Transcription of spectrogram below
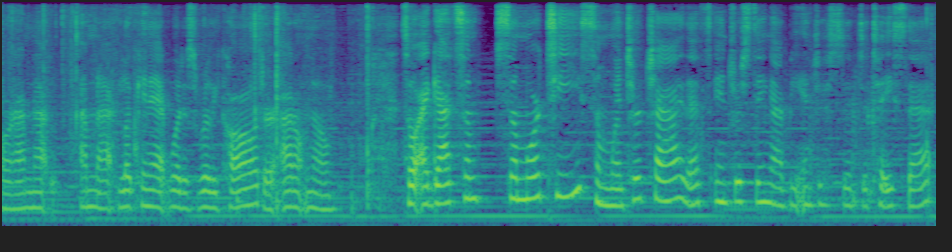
Or I'm not I'm not looking at what it's really called or I don't know. So I got some some more tea, some winter chai. That's interesting. I'd be interested to taste that.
